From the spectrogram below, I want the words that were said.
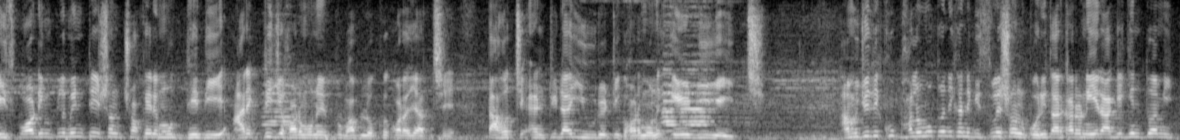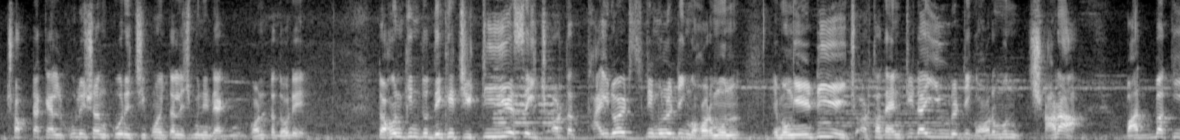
এই স্পট ইমপ্লিমেন্টেশন ছকের মধ্যে দিয়ে আরেকটি যে হরমোনের প্রভাব লক্ষ্য করা যাচ্ছে, তা হচ্ছে অ্যান্টিডাই ইউরেটিক হরমোন এডিএইচ আমি যদি খুব ভালো মতন এখানে বিশ্লেষণ করি, তার কারণ এর আগে কিন্তু আমি ছকটা ক্যালকুলেশন করেছি পঁয়তাল্লিশ মিনিট এক ঘণ্টা ধরে। তখন কিন্তু দেখেছি টিএসএইচ অর্থাৎ থাইরয়েড স্টিমুলেটিং হরমোন এবং এডিএইচ অর্থাৎ অ্যান্টিডাই ইউরেটিক হরমোন ছাড়া বাদবাকি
